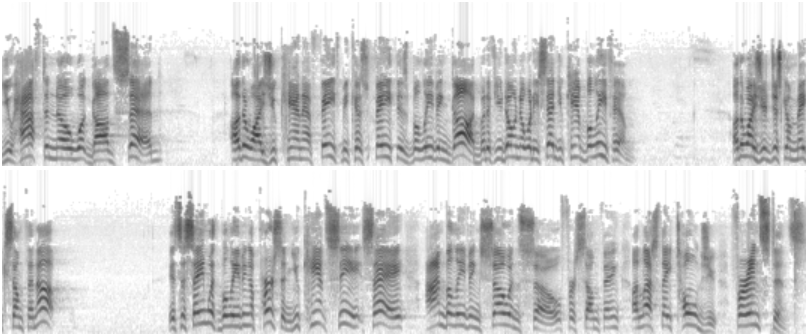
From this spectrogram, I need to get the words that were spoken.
You have to know what God said. Otherwise, you can't have faith because faith is believing God. But if you don't know what He said, you can't believe Him. Otherwise, you're just going to make something up. It's the same with believing a person. You can't see, say, I'm believing so and so for something unless they told you. For instance,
